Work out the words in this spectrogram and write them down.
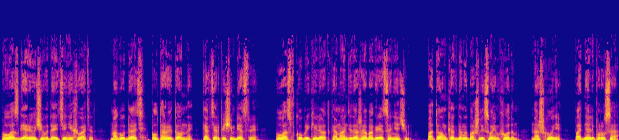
«У вас горючего дойти не хватит. Могу дать полторы тонны, как терпящим бедствие. У вас в кубрике лед, команде даже обогреться нечем. Потом, когда мы пошли своим ходом, на шхуне подняли паруса.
